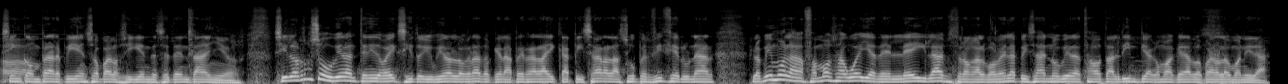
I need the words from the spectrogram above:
sin Oh. comprar pienso para los siguientes 70 años. Si los rusos hubieran tenido éxito y hubieran logrado que la perra laica pisara la superficie lunar, lo mismo la famosa huella de Neil Armstrong al volverla a pisar no hubiera estado tan limpia como ha quedado para la humanidad.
